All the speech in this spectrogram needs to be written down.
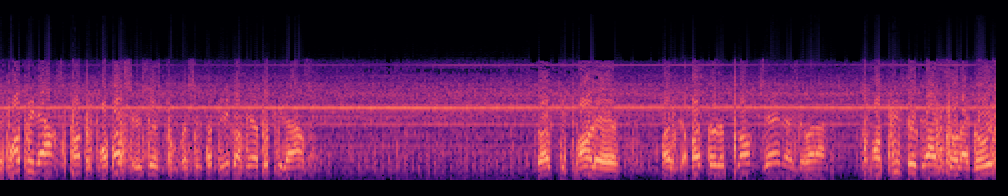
Je prends plus large, je prends, je prends moi, je, je, je, quand c'est un peu plus large. Donc tu prends le. Moi, sur le plan de gel, je, voilà, je prends plus de glace sur la gauche.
